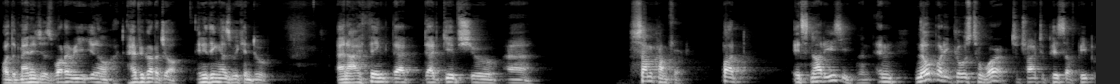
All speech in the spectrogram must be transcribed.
or the managers, what are we, you know, have you got a job? Anything else we can do? And I think that that gives you uh, some comfort, but it's not easy. And, and, nobody goes to work to try to piss off people.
